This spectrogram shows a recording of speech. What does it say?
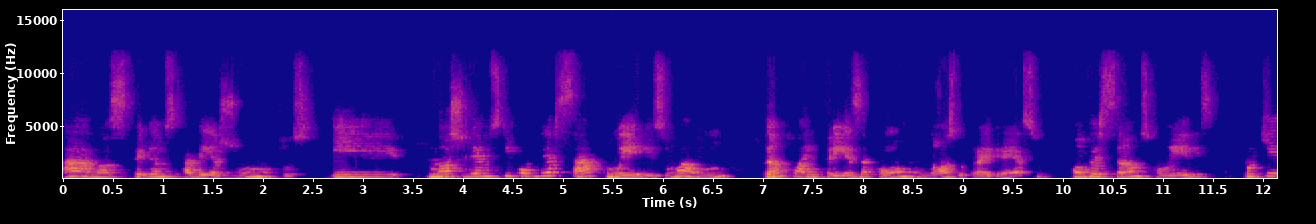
ah, nós pegamos cadeia juntos, e nós tivemos que conversar com eles, um a um, tanto a empresa como nós do Proegresso, conversamos com eles, porque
